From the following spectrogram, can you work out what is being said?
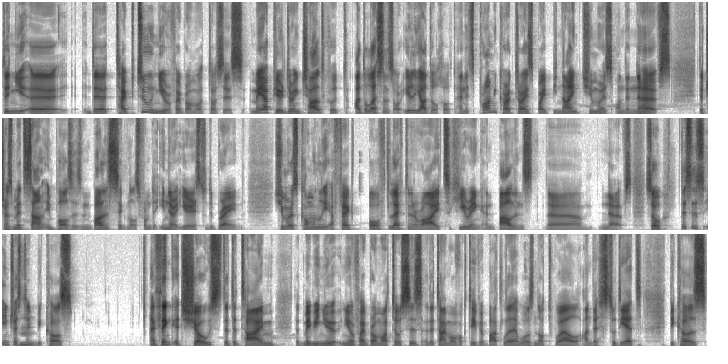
the new, uh, the type 2 neurofibromatosis may appear during childhood, adolescence, or early adulthood, and it's primarily characterized by benign tumors on the nerves that transmit sound impulses and balance signals from the inner ears to the brain. Tumors commonly affect both left and right hearing and balance um, nerves. So this is interesting because I think it shows that the time that maybe neu- neurofibromatosis at the time of Octavia Butler was not well understood yet, because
